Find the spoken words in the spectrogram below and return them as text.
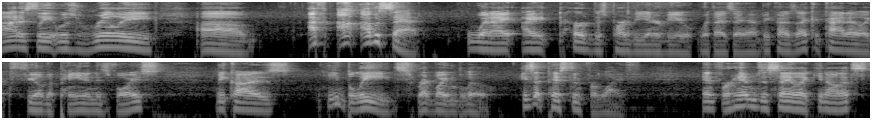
honestly, it was really. Uh, I, I, I was sad when I, I heard this part of the interview with Isiah because I could kind of like feel the pain in his voice because he bleeds red, white, and blue. He's a piston for life. And for him to say like, you know, that's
